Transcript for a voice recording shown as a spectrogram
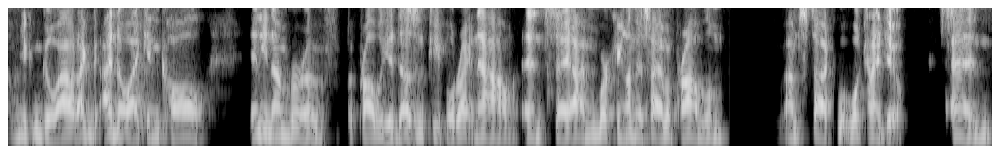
Um, you can go out. I, I know I can call any number of probably a dozen people right now and say, "I'm working on this. I have a problem. I'm stuck. What, what can I do?" And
